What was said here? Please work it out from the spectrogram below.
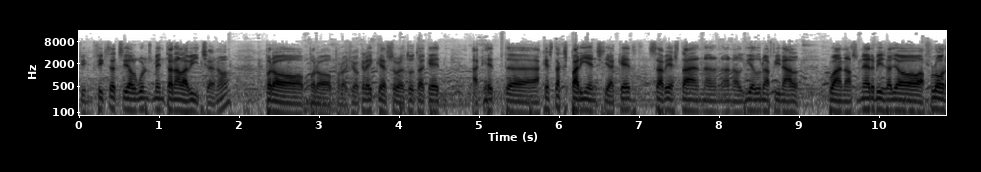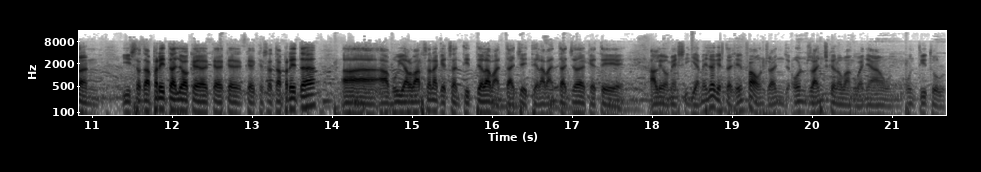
fi- fixa't si alguns menten a la bitxa, no? però, però, però jo crec que sobretot aquest, aquest, eh, aquesta experiència, aquest saber estar en, en el dia d'una final quan els nervis allò afloren i se t'apreta allò que, que, que, que, que se t'apreta, eh, avui el Barça en aquest sentit té l'avantatge i té l'avantatge que té a Leo Messi. I a més aquesta gent fa 11 anys, 11 anys que no van guanyar un, un títol.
